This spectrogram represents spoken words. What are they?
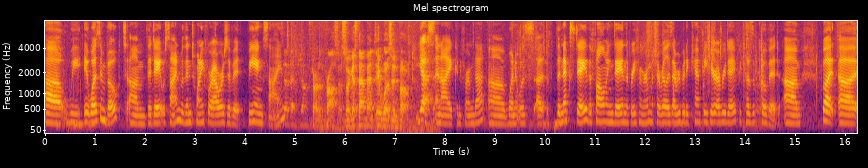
Uh, we it was invoked um, the day it was signed. Within 24 hours of it being You signed. said that jump started the process, so I guess that meant it was invoked. Yes, and I confirmed that uh, when it was uh, the next day, the following day in the briefing room, which I realize everybody can't be here every day because of COVID. Um, but uh,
